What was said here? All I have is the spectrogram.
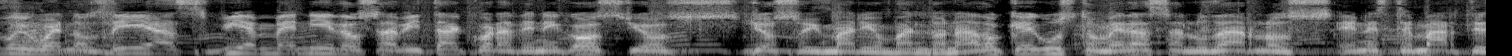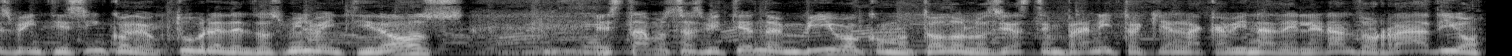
Muy buenos días. Bienvenidos a Bitácora de Negocios. Yo soy Mario Maldonado. Qué gusto me da saludarlos en este martes 25 de octubre del 2022. Estamos transmitiendo en vivo como todos los días tempranito aquí en la cabina del Heraldo Radio.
